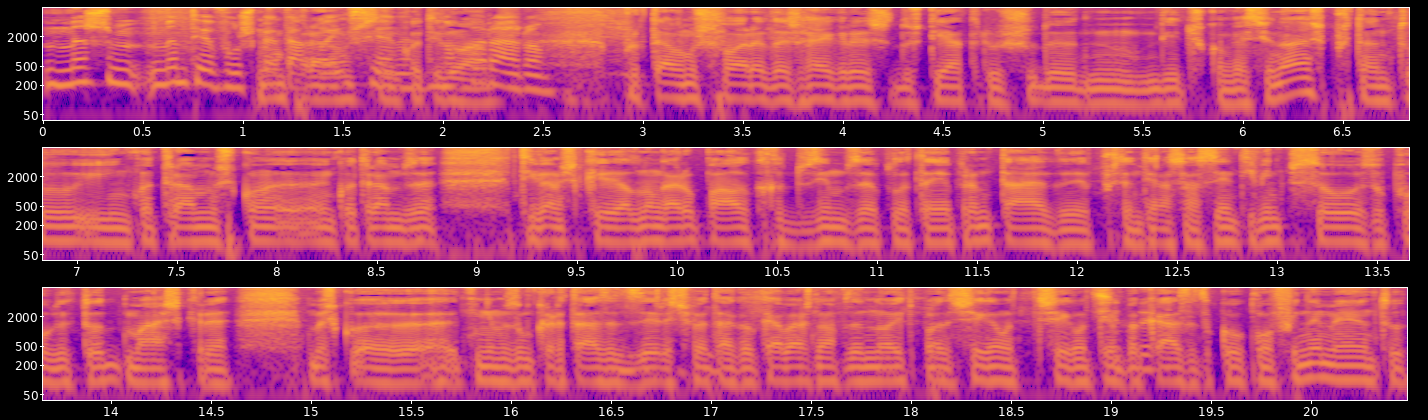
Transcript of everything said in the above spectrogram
mas manteve o Uhum. Não espetáculo em parámos, sim, cena. não pararam. Porque estávamos fora das regras dos teatros de- de- ditos convencionais, portanto, encontramos, com- encontramos a- tivemos que alongar o palco, reduzimos a plateia para metade, portanto eram só 120 pessoas, o público todo de máscara, mas uh, tínhamos um cartaz a dizer este espetáculo acaba às 9 da noite, pode, chegam, chegam tempo a casa com o confinamento.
